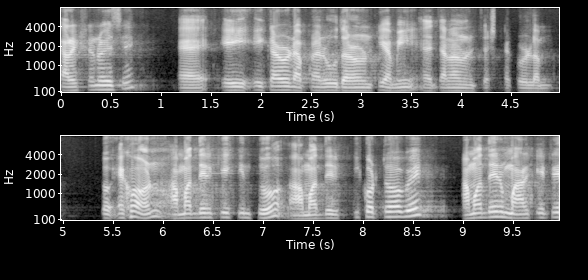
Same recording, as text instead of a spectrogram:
কারেকশন হয়েছে। এই, এই কারণে আপনার উদাহরণটি আমি জানানোর চেষ্টা করলাম। তো এখন আমাদেরকে কিন্তু আমাদের কি করতে হবে? আমাদের মার্কেটে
